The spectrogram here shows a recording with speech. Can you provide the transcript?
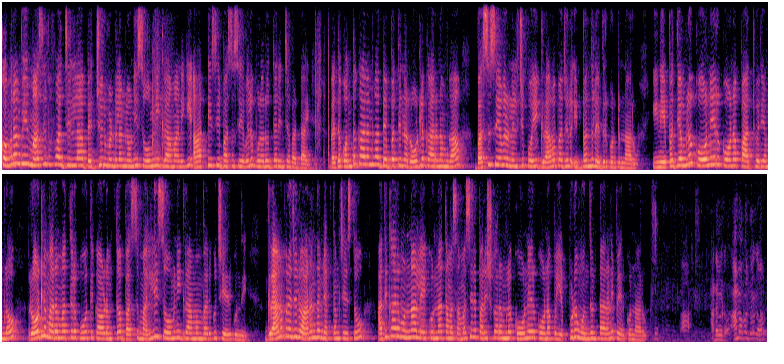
కొమరంభీం ఆసిఫాబాద్ జిల్లా బెజ్జూర్ మండలంలోని సోమిని గ్రామానికి ఆర్టీసీ బస్సు సేవలు పునరుద్ధరించబడ్డాయి. గత కొంతకాలంగా దెబ్బతిన్న రోడ్ల కారణంగా బస్సు సేవలు నిలిచిపోయి గ్రామ ప్రజలు ఇబ్బందులు ఎదుర్కొంటున్నారు. ఈ నేపథ్యంలో కోనేరు కోనప్ప ఆధ్వర్యంలో రోడ్ల మరమ్మతులు పూర్తి కావడంతో బస్సు మళ్ళీ సోమిని గ్రామం వరకు చేరుకుంది. గ్రామ ప్రజలు ఆనందం వ్యక్తం చేస్తూ అధికారం ఉన్నా లేకున్నా తమ సమస్యల పరిష్కారంలో కోనేరు కోనప్ప ఎప్పుడూ ముందుంటారని పేర్కొన్నారు. అండబెడు అమ్మ కొంచెం జరగవా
